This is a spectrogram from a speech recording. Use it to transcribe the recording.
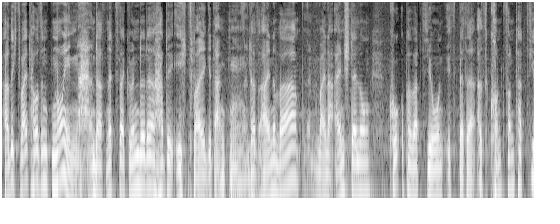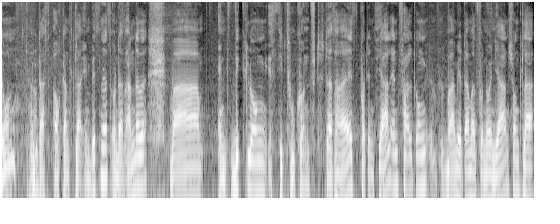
Als ich 2009 das Netzwerk gründete, hatte ich zwei Gedanken. Das eine war meine Einstellung, Kooperation ist besser als Konfrontation ja. und das auch ganz klar im Business. Und das andere war Entwicklung ist die Zukunft. Das heißt, Potenzialentfaltung war mir damals vor neun Jahren schon klar,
